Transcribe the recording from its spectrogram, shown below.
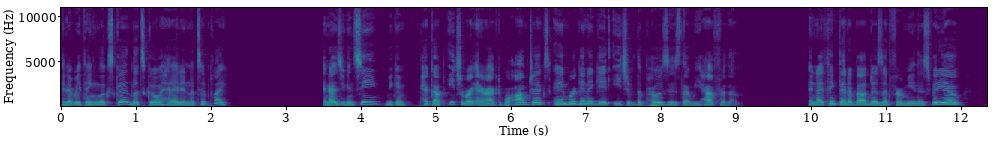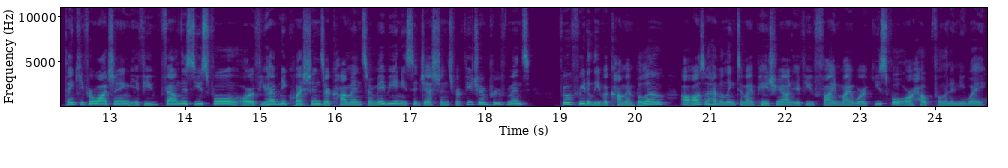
And everything looks good, let's go ahead and let's hit play. And as you can see, we can pick up each of our interactable objects and we're gonna get each of the poses that we have for them. And I think that about does it for me in this video. Thank you for watching. If you found this useful or if you have any questions or comments or maybe any suggestions for future improvements, feel free to leave a comment below. I'll also have a link to my Patreon if you find my work useful or helpful in any way.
